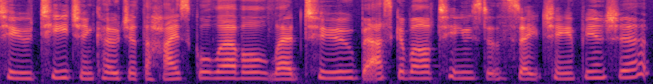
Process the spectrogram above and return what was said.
to teach and coach at the high school level. Led two basketball teams to the state championship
